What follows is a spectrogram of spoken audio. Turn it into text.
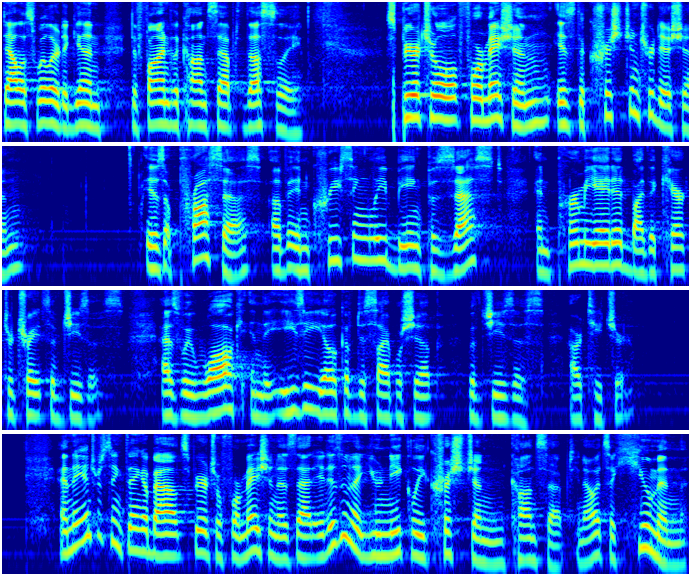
Dallas Willard again defined the concept thusly Spiritual formation is the Christian tradition, is a process of increasingly being possessed and permeated by the character traits of Jesus as we walk in the easy yoke of discipleship with Jesus our teacher. And the interesting thing about spiritual formation is that it isn't a uniquely Christian concept. You know, it's a human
